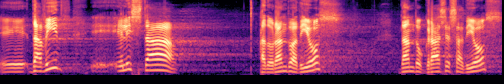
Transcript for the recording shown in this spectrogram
Eh, David, eh, él está adorando a Dios, dando gracias a Dios.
